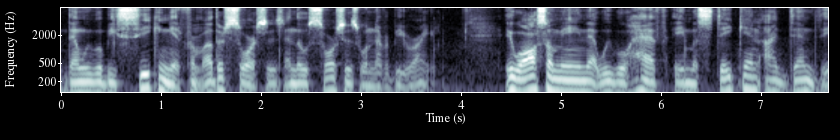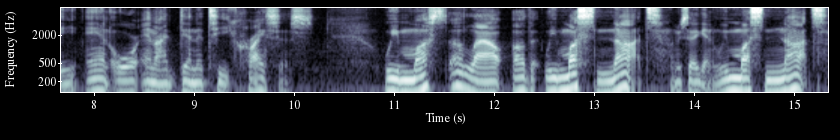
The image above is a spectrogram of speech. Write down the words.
then we will be seeking it from other sources, and those sources will never be right. It will also mean that we will have a mistaken identity and or an identity crisis. We must allow other we must not, let me say again, we must not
